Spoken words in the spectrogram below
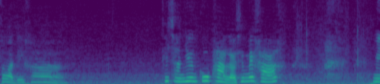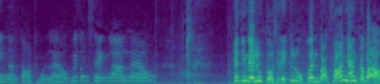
สวัสดีค่ะ ที่ฉันยืนกู้ผ่านแล้วใช่ไหมคะ มีเงินต่อทุนแล้ว ไม่ต้องเซ้งร้านแล้ว เฮ็ดจังได๋ลูกโตสิได้คือลูกเพิ่นบอกสอนหยังก็บ่เอา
